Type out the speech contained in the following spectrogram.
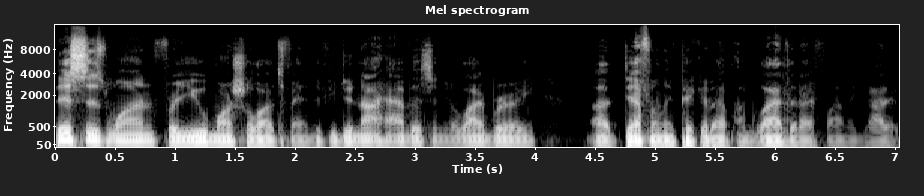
This is one for you martial arts fans. If you do not have this in your library, uh, definitely pick it up. I'm glad that I finally got it.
